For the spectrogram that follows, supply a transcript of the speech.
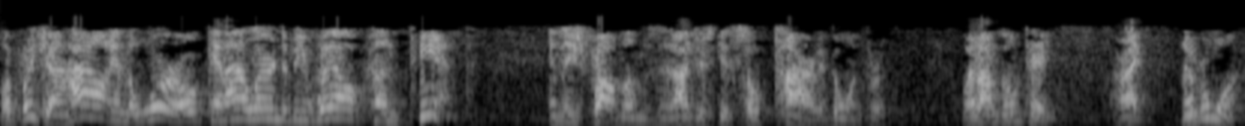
Well, preacher, how in the world can I learn to be well content in these problems that I just get so tired of going through? Well, I'm going to tell you. All right? Number one,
